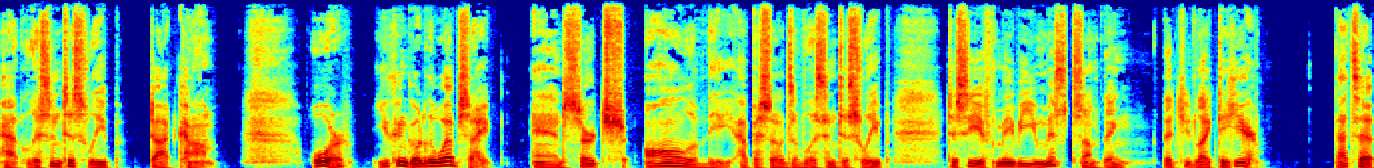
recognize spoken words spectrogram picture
at listen to listentosleep.com. Or you can go to the website and search all of the episodes of Listen to Sleep to see if maybe you missed something that you'd like to hear. That's at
